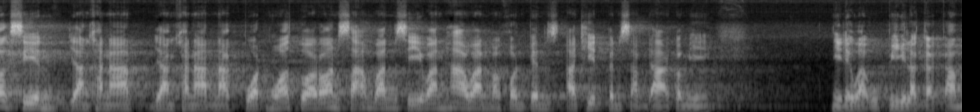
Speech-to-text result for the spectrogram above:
วัคซีนอย่างขนาดอย่างขนาดหนักปวดหัวตัวร้อน 3 วัน 4 วัน 5 วัน บางคนเป็นอาทิตย์เป็นสัปดาห์ก็มี นี่เรียกว่าอุปีรกกรรม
